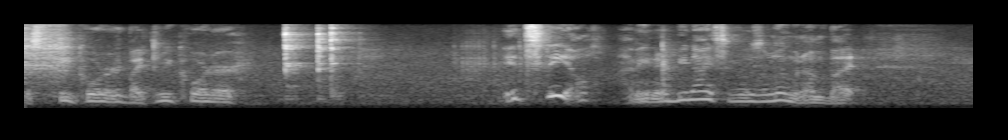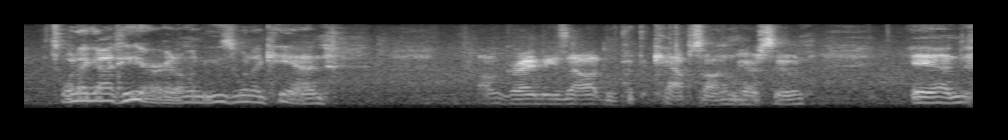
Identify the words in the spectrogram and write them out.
this three quarter by three quarter. It's steel. I mean, it'd be nice if it was aluminum, but it's what I got here, and I'm to use what I can. I'll grind these out and put the caps on them here soon. And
